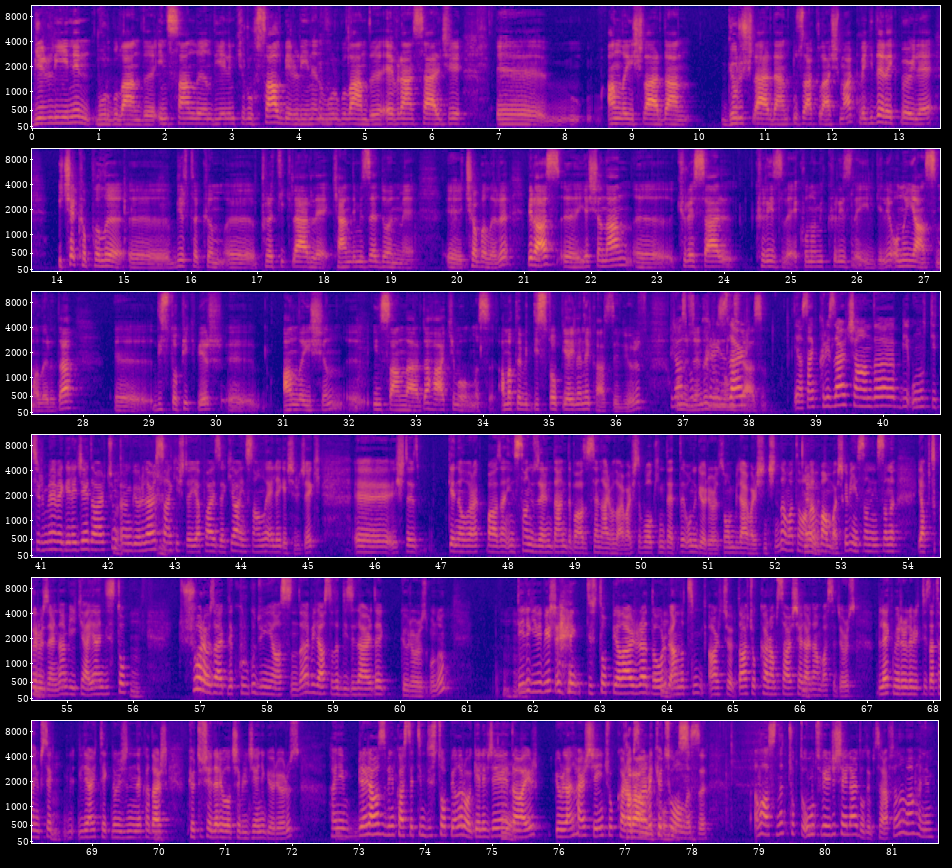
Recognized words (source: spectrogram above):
birliğinin vurgulandığı, insanlığın diyelim ki ruhsal birliğinin vurgulandığı evrenselci e, anlayışlardan, görüşlerden uzaklaşmak ve giderek böyle içe kapalı e, bir takım e, pratiklerle kendimize dönme çabaları biraz e, yaşanan e, küresel krizle, ekonomik krizle ilgili onun yansımaları da e, distopik bir e, anlayışın e, insanlarda hakim olması. Ama tabii distopya ile ne kastediyoruz? Biraz Onun bu üzerinde durmamız krizler lazım. Ya sen krizler çağında bir umut yitirme ve geleceğe dair tüm öngörüler sanki işte yapay zeka insanlığı ele geçirecek. Ee, işte genel olarak bazen insan üzerinden de bazı senaryolar var. İşte Walking Dead'de onu görüyoruz. Zombiler var işin içinde ama tamamen Evet. bambaşka bir insanın insanı yaptıkları Hı. üzerinden bir hikaye. Yani distop Hı. şu ara özellikle kurgu dünyasında bilhassa da dizilerde görüyoruz bunu. Deli gibi bir distopyalara doğru Hı. bir anlatım artıyor. Daha çok karamsar şeylerden bahsediyoruz. Black Mirror ile birlikte zaten yüksek lineer teknolojinin ne kadar kötü şeylere yol açabileceğini görüyoruz. Hani biraz benim kastettiğim distopyalar o. Geleceğe Evet. dair görülen her şeyin çok karamsar ve Karanlık kötü olması. olması. Ama aslında çok da umut verici şeyler de oluyor bir taraftan ama hani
